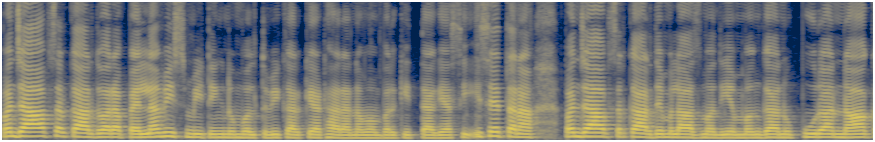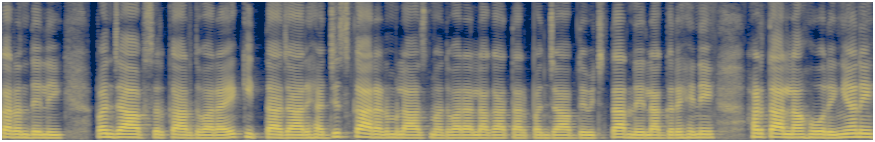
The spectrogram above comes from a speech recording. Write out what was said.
ਪੰਜਾਬ ਸਰਕਾਰ ਦੁਆਰਾ ਪਹਿਲਾਂ ਵੀ ਇਸ ਮੀਟਿੰਗ ਨੂੰ ਮੁਲਤਵੀ ਕਰਕੇ 18 ਨਵੰਬਰ ਕੀਤਾ ਗਿਆ ਸੀ। ਇਸੇ ਤਰ੍ਹਾਂ ਪੰਜਾਬ ਸਰਕਾਰ ਦੇ ਮੁਲਾਜ਼ਮਾਂ ਦੀਆਂ ਮੰਗਾਂ ਨੂੰ ਪੂਰਾ ਨਾ ਕਰਨ ਦੇ ਲਈ ਪੰਜਾਬ ਸਰਕਾਰ ਦੁਆਰਾ ਇਹ ਕੀਤਾ ਜਾ ਰਿਹਾ ਜਿਸ ਕਾਰਨ ਮੁਲਾਜ਼ਮਾਂ ਦੁਆਰਾ ਲਗਾਤਾਰ ਪੰਜਾਬ ਦੇ ਵਿੱਚ ਧਰਨੇ ਲੱਗ ਰਹੇ ਨੇ, ਹੜਤਾਲਾਂ ਹੋ ਰਹੀਆਂ ਨੇ।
